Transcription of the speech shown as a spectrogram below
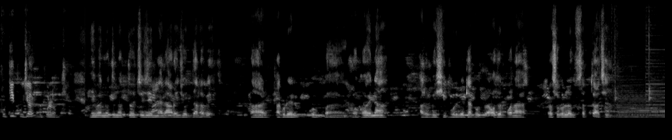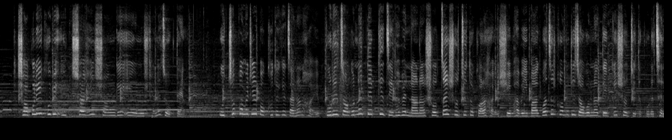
খুঁটি পুজোর উপলক্ষে। এবার নতুনত্ব হচ্ছে যে মেলা আরও জোরদার হবে। আর ঠাকুরের খুব, গয়না আরও বেশি পড়বে ঠাকুর অদর্পণা রসগোল্লা উৎসব তো আছেই। সকলেই খুবই উৎসাহের সঙ্গে এই অনুষ্ঠানে যোগ দেন। উৎসব কমিটির পক্ষ থেকে জানানো হয় পুরীর জগন্নাথ দেবকে যেভাবে নানা সজ্জায় সজ্জিত করা হয় সেভাবেই বাগবাজার কমিটি জগন্নাথ দেবকে সজ্জিত করেছেন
